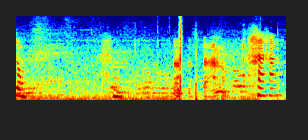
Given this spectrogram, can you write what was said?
luôn.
